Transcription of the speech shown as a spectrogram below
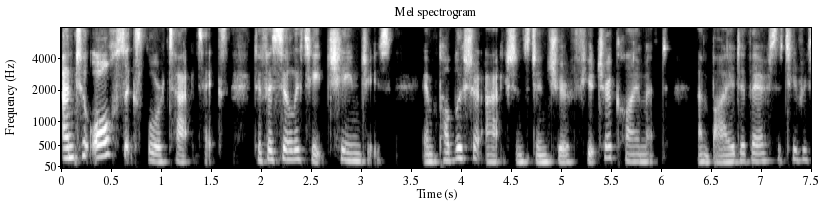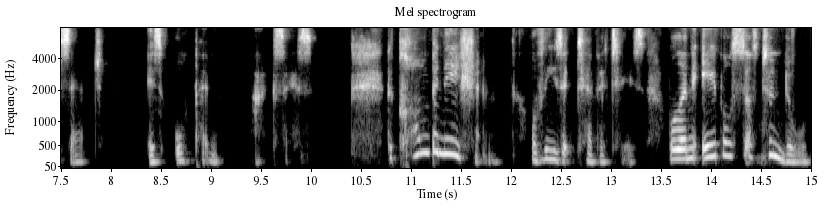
and to also explore tactics to facilitate changes in publisher actions to ensure future climate and biodiversity research is open access. The combination of these activities will enable us to know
